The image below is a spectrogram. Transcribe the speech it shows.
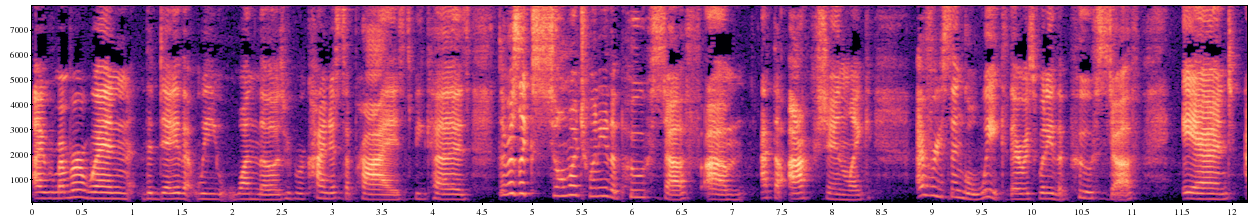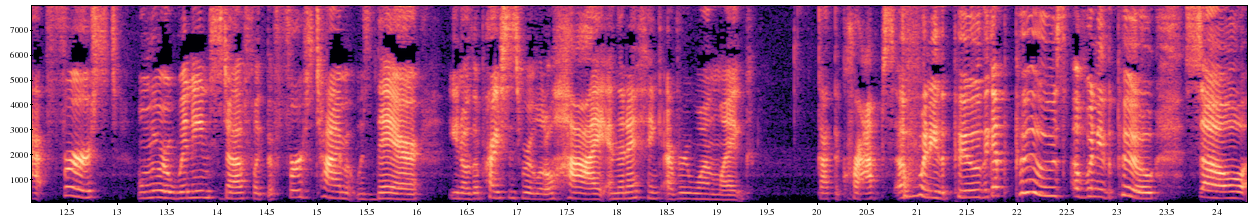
I remember when the day that we won those, we were kind of surprised because there was like so much Winnie the Pooh stuff um, at the auction. Like every single week there was Winnie the Pooh stuff. And at first, when we were winning stuff, like the first time it was there, you know, the prices were a little high. And then I think everyone like got the craps of Winnie the Pooh. They got the poos of Winnie the Pooh. So,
